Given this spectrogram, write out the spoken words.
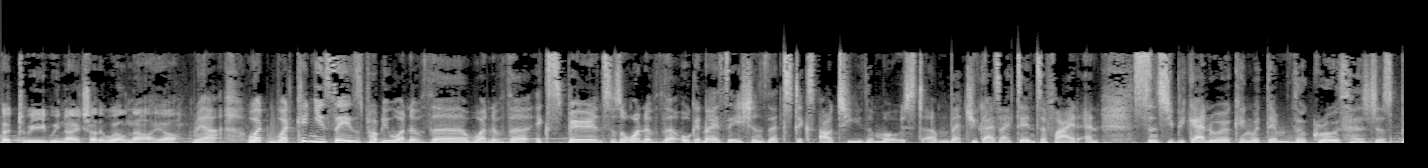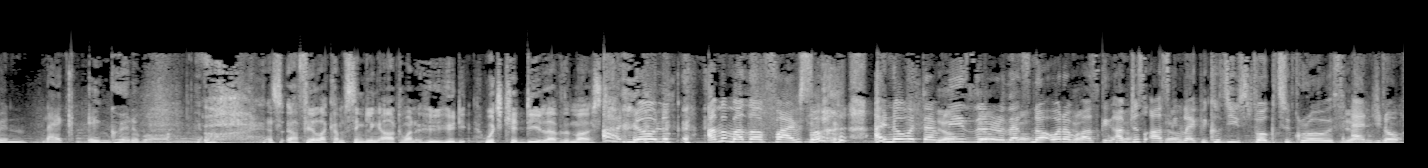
but we, we know each other well now, yeah. Yeah. What What can you say is probably one of the one of the experiences or one of the organizations that sticks out to you the most um, that you guys identified and since you began working with them, the growth has just been like incredible. It's, I feel like I'm singling out one. Who, who, do, which kid do you love the most? Ah, no, look, I'm a mother of five, so I know what that Yeah, means. No, no, no, yeah, that's yeah, not what I'm yeah, asking. I'm yeah, just asking, yeah. like, because you spoke to growth Yeah, and you know yeah.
